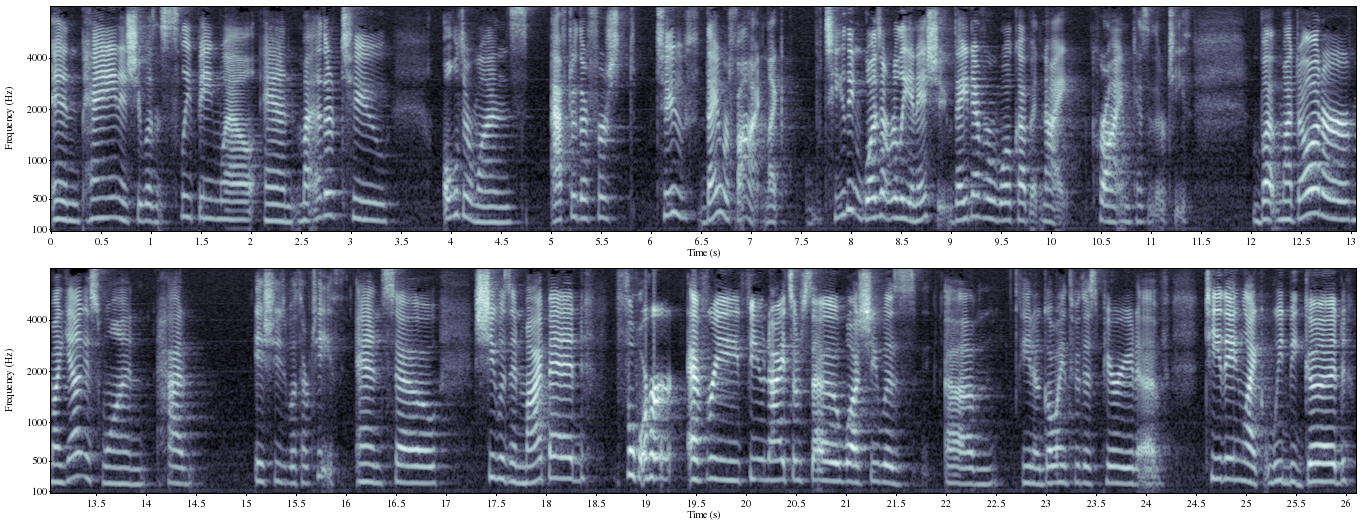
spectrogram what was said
in pain and she wasn't sleeping well. And my other two older ones, after their first tooth, they were fine. Like teething wasn't really an issue. They never woke up at night crying because of their teeth. But my daughter, my youngest one, had issues with her teeth. And so she was in my bed for every few nights or so while she was, um, you know, going through this period of teething. Like we'd be good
